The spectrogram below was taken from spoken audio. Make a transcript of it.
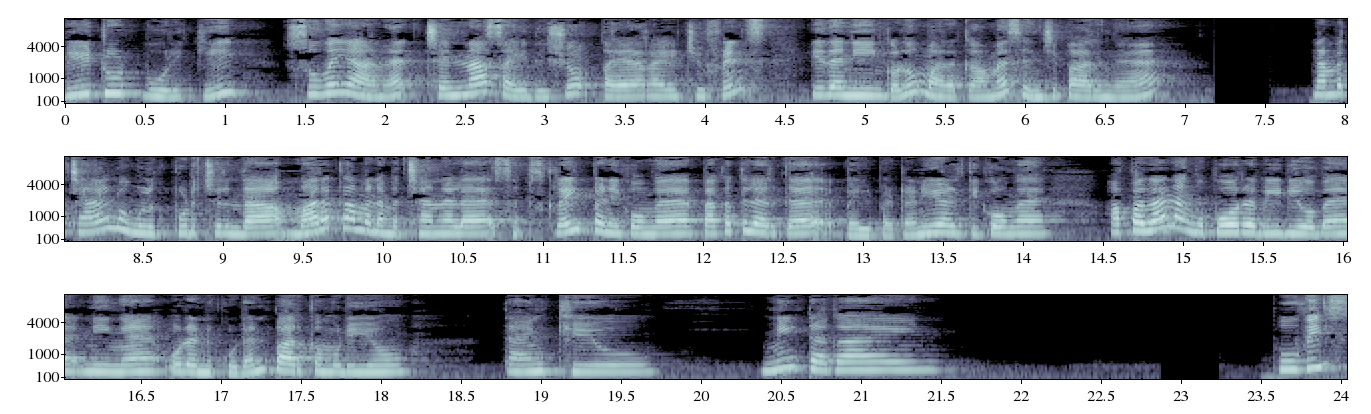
பீட்ரூட் பூரிக்கு சுவையான சென்னா சைட் டிஷ்ஷும் தயாராகிடுச்சு ஃப்ரெண்ட்ஸ் இதை நீங்களும் மறக்காமல் செஞ்சு பாருங்கள் நம்ம சேனல் உங்களுக்கு பிடிச்சிருந்தா மறக்காமல் நம்ம சேனலை சப்ஸ்கிரைப் பண்ணிக்கோங்க. பக்கத்தில் இருக்க பெல் பட்டனையும் அழுத்திக்கோங்க. அப்போ தான் நாங்கள் போடுற வீடியோவை நீங்கள் உடனுக்குடன் பார்க்க முடியும். Thank you meet again Puvi's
